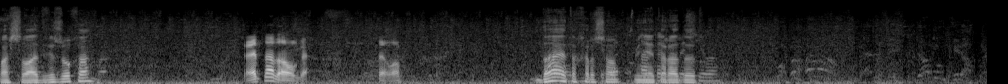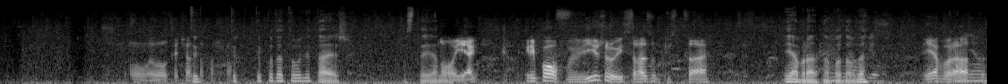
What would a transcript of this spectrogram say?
Пошла движуха. Это надолго. В целом. Да, это хорошо. Тебя Меня это радует. красиво. О, level Ты, качаться пошел. ты- ты куда-то улетаешь. Постоянно. Ну, я крипов вижу и сразу пизда. И обратно потом, да? рад. убил.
